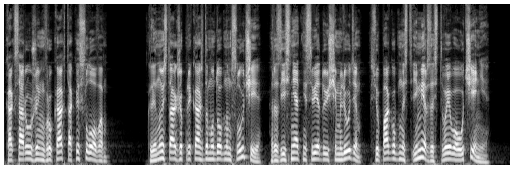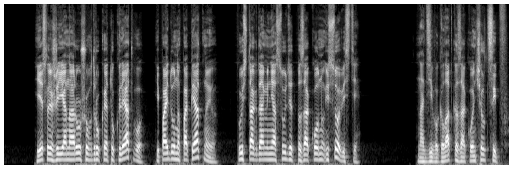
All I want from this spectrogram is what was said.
как с оружием в руках, так и словом. Клянусь также при каждом удобном случае разъяснять несведущим людям всю пагубность и мерзость твоего учения. Если же я нарушу вдруг эту клятву и пойду на попятную, пусть тогда меня судят по закону и совести». Надиво гладко закончил Цыпф.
